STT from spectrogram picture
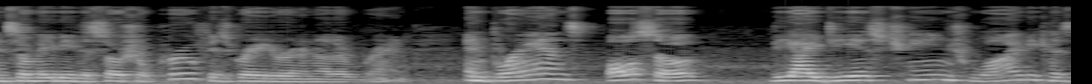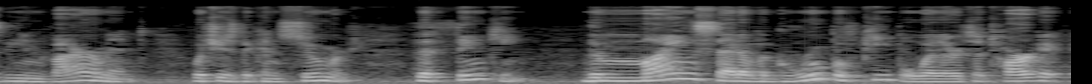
And so maybe the social proof is greater in another brand. And brands also, the ideas change. Why? Because the environment, which is the consumers, the thinking, the mindset of a group of people, whether it's a target,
